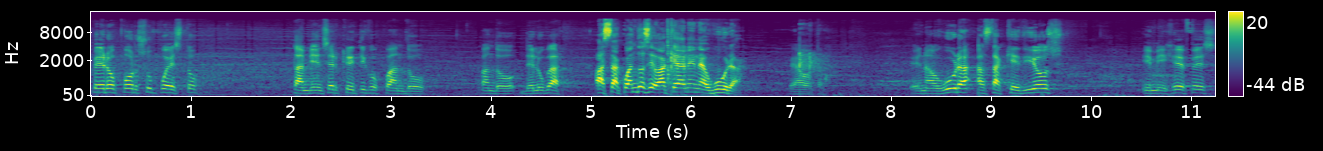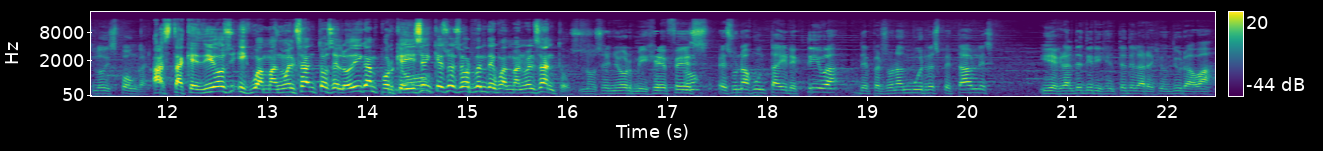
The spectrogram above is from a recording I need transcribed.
pero por supuesto también ser crítico cuando, cuando dé lugar. ¿Hasta cuándo se va a quedar en Augura? Vea otra. Inaugura hasta que Dios y mis jefes lo dispongan. Hasta que Dios y Juan Manuel Santos se lo digan, porque dicen que eso es orden de Juan Manuel Santos. No, señor, mi jefe es una junta directiva de personas muy respetables y de grandes dirigentes de la región de Urabá.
